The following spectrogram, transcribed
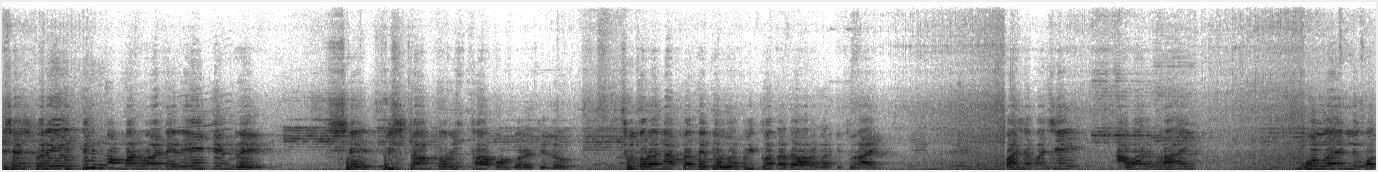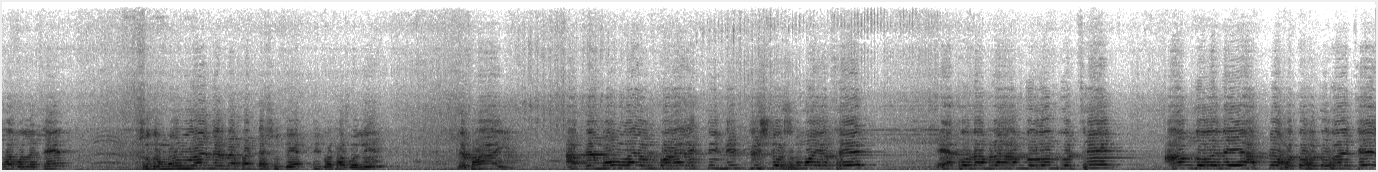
বিশেষ করে এই তিন নম্বর ওয়ার্ডের এই কেন্দ্রে সেই দৃষ্টান্ত স্থাপন করেছিল। সুতরাং আপনাদেরকে অভিজ্ঞতা দেওয়ার আমার কিছু নাই। পাশাপাশি আমার ভাই মূল্যায়ন নিয়ে কথা বলেছে। শুধু মূল্যায়নের ব্যাপারটা, শুধু একটি কথা বলি যে ভাই, আপনি মূল্যায়ন করার একটি নির্দিষ্ট সময় আছে। এখন আমরা আন্দোলন করছি। আন্দোলনে আপনি হত হত হয়েছেন।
